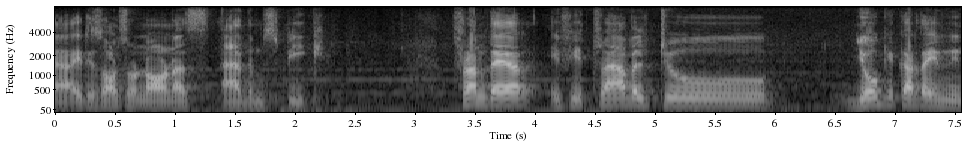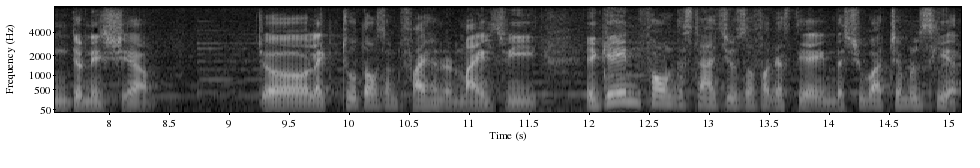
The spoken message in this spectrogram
Uh, it is also known as Adam's Peak. From there, if you travel to Yogyakarta in Indonesia, uh, like 2500 miles, we again found the statues of Agastya in the Shiva temples here.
